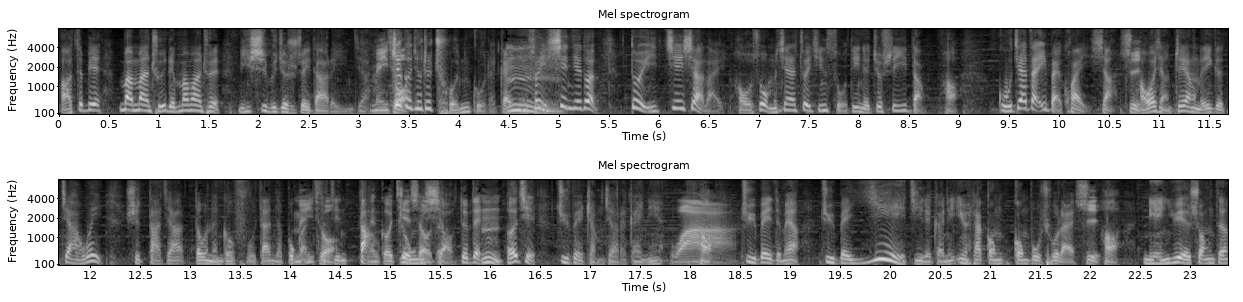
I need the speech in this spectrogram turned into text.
啊，这边慢慢出一点，慢慢出一点，你是不是就是最大的赢家？没错，这个就是纯股的概念。嗯、所以现阶段对于接下来，好，我说我们现在最新锁定的就是一档，好。股价在一百块以下，是好，我想这样的一个价位是大家都能够负担的，不管资金大中小，对不对？嗯，而且具备涨价的概念，哇，具备怎么样？具备业绩的概念，因为它公公布出来是好年月双增。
